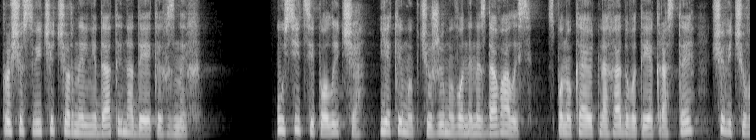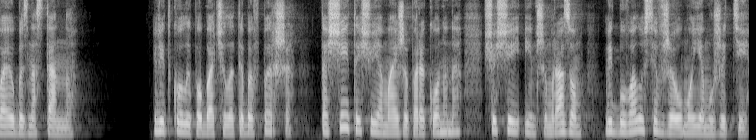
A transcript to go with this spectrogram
про що свідчать чорнильні дати на деяких з них. Усі ці поличчя, якими б чужими вони не здавались, спонукають нагадувати якраз те, що відчуваю безнастанно. Відколи побачила тебе вперше, та ще й те, що я майже переконана, що ще й іншим разом відбувалося вже у моєму житті.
